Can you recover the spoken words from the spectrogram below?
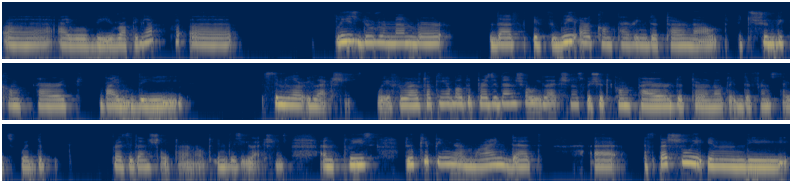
uh, I will be wrapping up. please do remember that if we are comparing the turnout, it should be compared by the similar elections. If we are talking about the presidential elections, we should compare the turnout in different states with the presidential turnout in these elections. And please do keep in your mind that uh, especially in the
